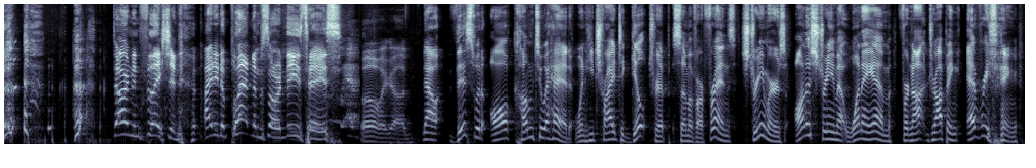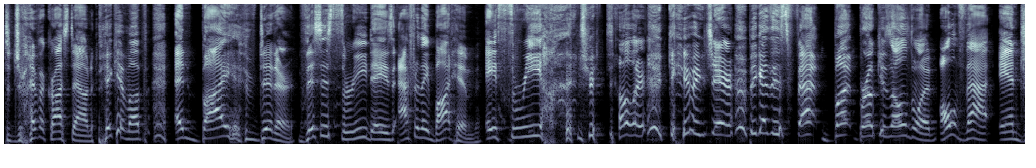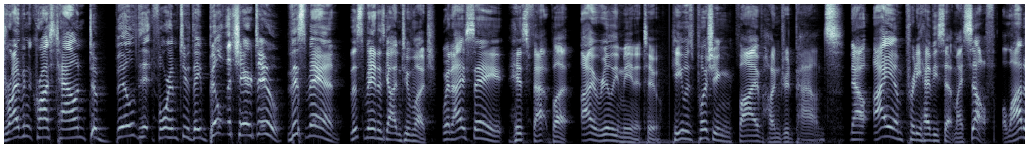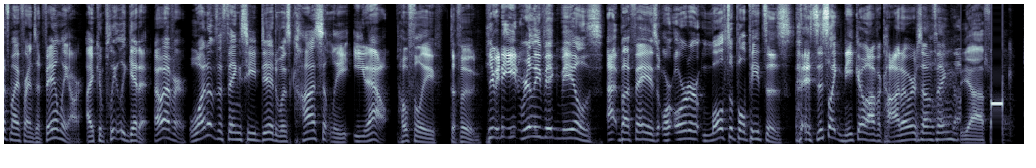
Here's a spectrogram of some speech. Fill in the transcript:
Darn inflation. I need a platinum sword these days. Oh my God. Now, this would all come to a head when he tried to guilt trip some of our friends, streamers, on a stream at 1 a.m. for not dropping everything to drive across town, pick him up, and buy him dinner. This is three days after they bought him a $300 gaming chair because his fat butt broke his old one. All of that and driving across town to build it for him too. They built the chair too. This man, this man has gotten too much. When I say his fat butt, I really mean it too. He was pushing 500 pounds. Now, I am pretty heavy set myself. A lot of my friends and family are. I completely get it. However, one of the things he did was constantly eat out. Hopefully, the food. He would eat really big meals at buffets or order multiple pizzas. Is this like Nico avocado or something? yeah, f-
